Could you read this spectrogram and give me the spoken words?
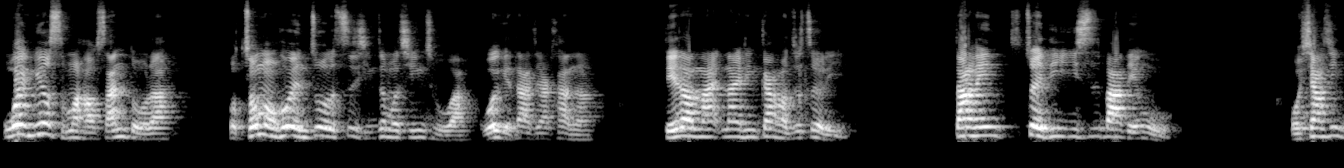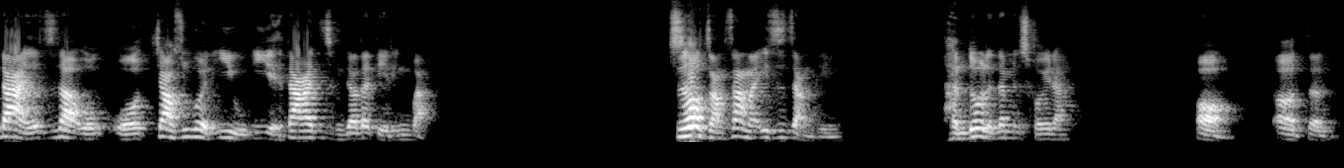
我也没有什么好闪躲的，我总统会员做的事情这么清楚啊，我会给大家看啊。跌到那那一天刚好在这里，当天最低一四八点五，我相信大家也都知道，我我教书会一五一也，大概是成交在跌停板，之后涨上来一直涨停，很多人在那边吹啦。哦，呃的，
